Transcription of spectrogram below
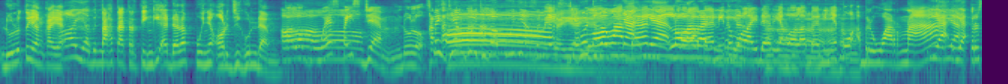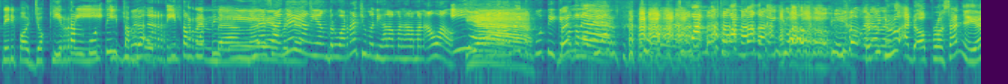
Dulu tuh yang kayak Oh, iya, bener. tahta tertinggi adalah punya orgi Gundam. Kalau gue Space Jam dulu. Space Jam gue juga punya. Space Iya, iya, Jam iya. Gue juga punya, iya, Lola Lola Bunny. Bunny itu Iya. mulai dari yang Lola Bunny-nya ah, tuh berwarna. Iya, iya. Terus dia di pojok kiri. Hitam putih hitam juga. putih, Hitam keren putih, banget. iya. Biasanya bener. yang yang berwarna cuma di halaman-halaman awal. Iya. Lama-lama hitam putih kayak fotokopian. Cuan, cuan banget yang jual. Iya, Tapi dulu ada oplosannya ya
